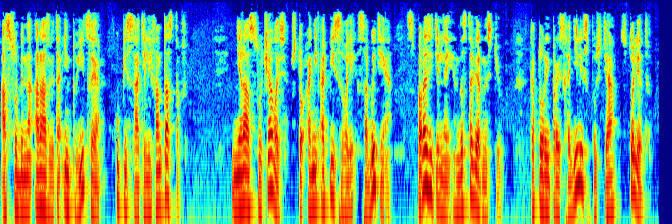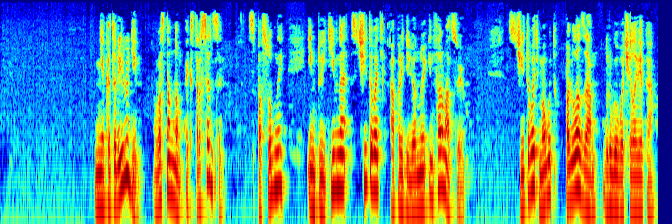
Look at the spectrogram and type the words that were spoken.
Особенно развита интуиция у писателей-фантастов. Не раз случалось, что они описывали события с поразительной достоверностью, которые происходили спустя сто лет. Некоторые люди в основном экстрасенсы, способны интуитивно считывать определенную информацию. Считывать могут по глазам другого человека,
